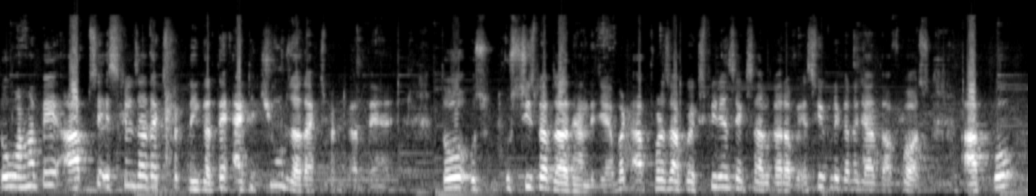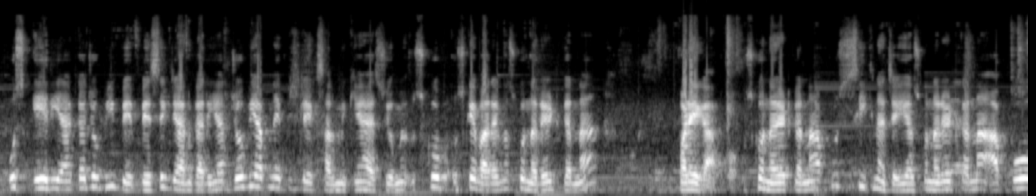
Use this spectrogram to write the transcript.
तो वहाँ पे आपसे स्किल ज़्यादा एक्सपेक्ट नहीं करते एटीट्यूड ज़्यादा एक्सपेक्ट करते हैं। तो उस उस चीज़ पर आप ज़्यादा ध्यान दीजिएगा। बट आप थोड़ा सा आपको एक्सपीरियंस एक साल का आप एस लिए करना चाहते हो ऑफकोर्स आपको उस एरिया का जो भी बे, बेसिक जानकारी है जो भी आपने पिछले एक साल में किया है एस में उसको उसके बारे में उसको नरेट करना पड़ेगा आपको। उसको नरेट करना आपको सीखना चाहिए उसको नरेट करना आपको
